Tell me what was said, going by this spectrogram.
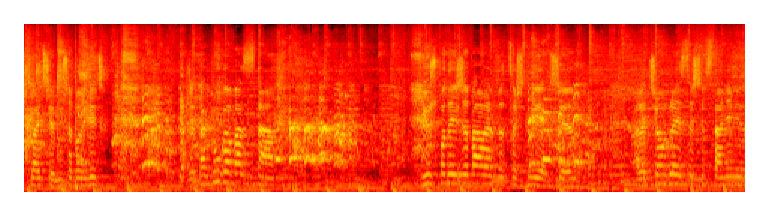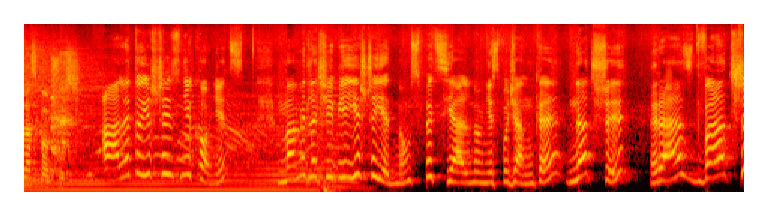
Słuchajcie, muszę powiedzieć, że tak długo was znam. Już podejrzewałem, że coś tu jecie, ale ciągle jesteście w stanie mnie zaskoczyć. Ale to jeszcze jest nie koniec. Mamy dla ciebie jeszcze jedną specjalną niespodziankę na trzy. Raz, dwa, trzy.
